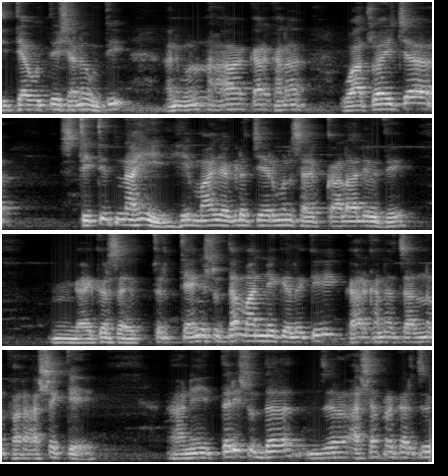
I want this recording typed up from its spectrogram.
ती त्या उद्देशानं होती. आणि म्हणून हा कारखाना वाचवायच्या स्थितीत नाही हे माझ्याकडं चेअरमन साहेब काल आले होते गायकर साहेब. तर त्यांनीसुद्धा मान्य केलं की कारखाना चालणं फार अशक्य आहे. आणि तरीसुद्धा जर अशा प्रकारचं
